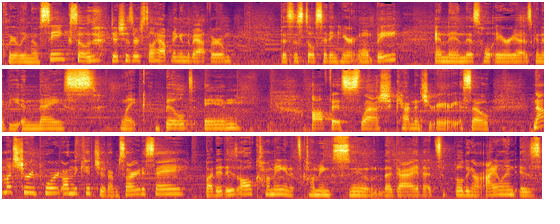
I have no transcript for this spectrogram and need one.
Clearly no sink, so dishes are still happening in the bathroom. This is still sitting here, it won't be. And then this whole area is gonna be a nice, like built-in office slash cabinetry area. So not much to report on the kitchen, I'm sorry to say, but it is all coming and it's coming soon. The guy that's building our island is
